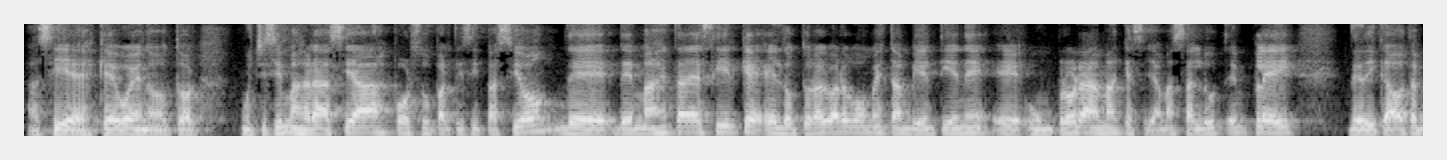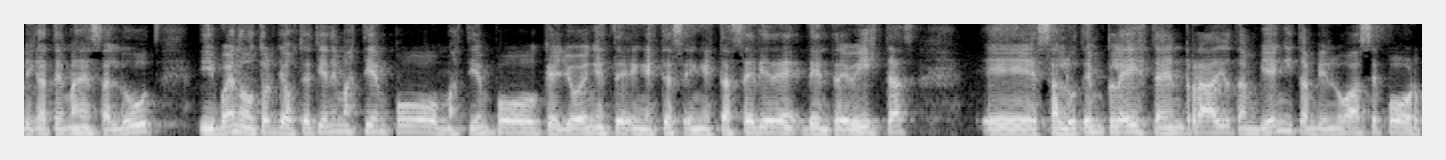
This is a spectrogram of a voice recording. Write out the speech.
Así es, qué bueno, doctor. Muchísimas gracias por su participación. De, de más está decir que el doctor Álvaro Gómez también tiene eh, un programa que se llama Salud en Play, dedicado también a temas de salud. Y bueno, doctor, ya usted tiene más tiempo, más tiempo que yo en, este, en, este, en esta serie de, entrevistas. Eh, Salud en Play está en radio también y también lo hace por,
